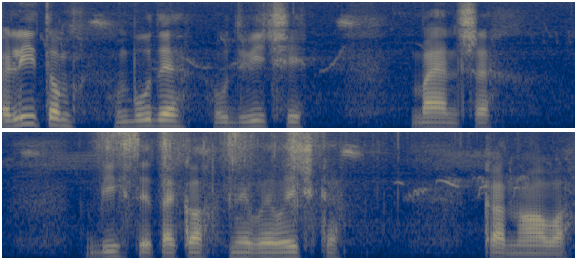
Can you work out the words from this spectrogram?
літом буде удвічі менше. Бігти така невеличка канава.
